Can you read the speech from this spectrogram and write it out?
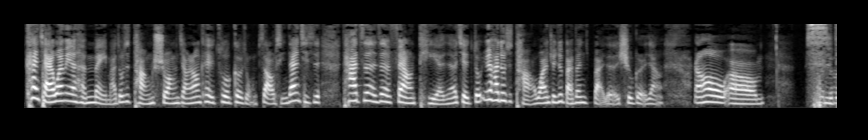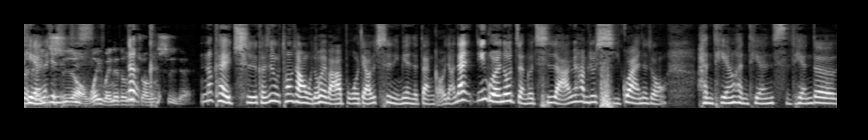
看起来外面很美嘛，都是糖霜这样，然后可以做各种造型。但其实它真的真的非常甜，而且都因为它都是糖，完全就百分之百的 sugar 这样。然后呃。死甜，而且是哦，我以为那都是装饰的。那可以吃，可是通常我都会把它剥掉，就吃里面的蛋糕这样。但英国人都整个吃啊，因为他们就习惯那种很甜很甜死甜的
